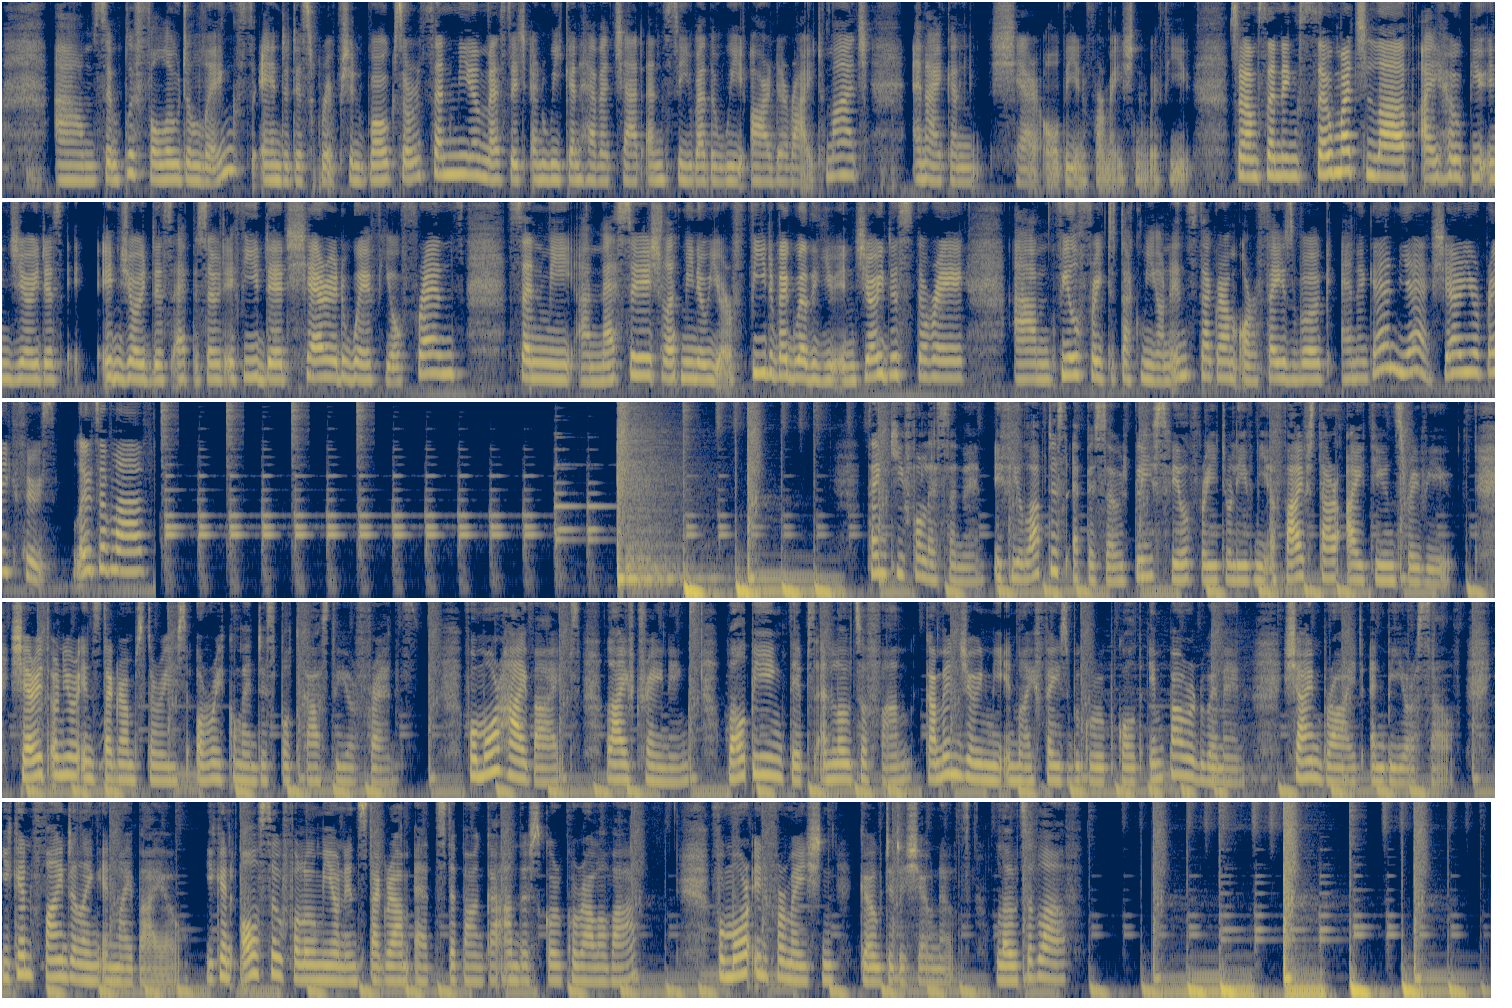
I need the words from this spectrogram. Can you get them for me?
um, simply follow the links in the description box or send me a message and we can have a chat and see whether we are the right match and i can share all the information with you. So i'm sending so much love. I hope you enjoy this enjoyed this episode. If you did, share it with your friends. Send me a message. Let me know your feedback, whether you enjoyed this story. Um, feel free to tag me on Instagram or Facebook. And again, yeah, share your breakthroughs. Loads of love. Thank you for listening. If you love this episode, please feel free to leave me a 5 star iTunes review. Share it on your Instagram stories or recommend this podcast to your friends. For more high vibes, live trainings, well being tips, and loads of fun, come and join me in my Facebook group called Empowered Women. Shine bright and be yourself. You can find a link in my bio. You can also follow me on Instagram at stepanka underscore Kuralova. For more information, go to the show notes. Loads of love.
